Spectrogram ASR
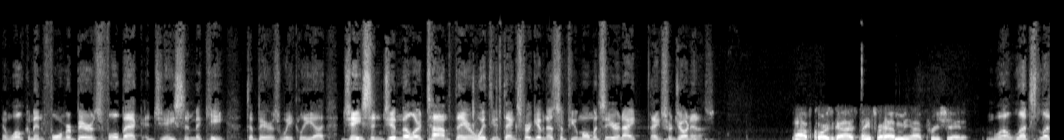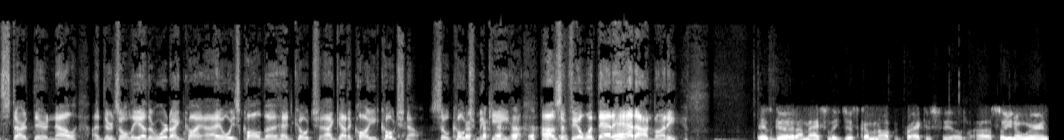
and welcome in former Bears fullback Jason McKee to Bears Weekly. Uh, Jason, Jim Miller, Tom Thayer with you. Thanks for giving us a few moments of your night. Thanks for joining us. Uh, of course, guys. Thanks for having me. I appreciate it. Well, let's let's start there. Now, uh, there's only other word I can call. I always call the head coach. I got to call you coach now. So, Coach McKee, how, how's it feel with that hat on, buddy? It's good. I'm actually just coming off the practice field. Uh, so you know we're in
